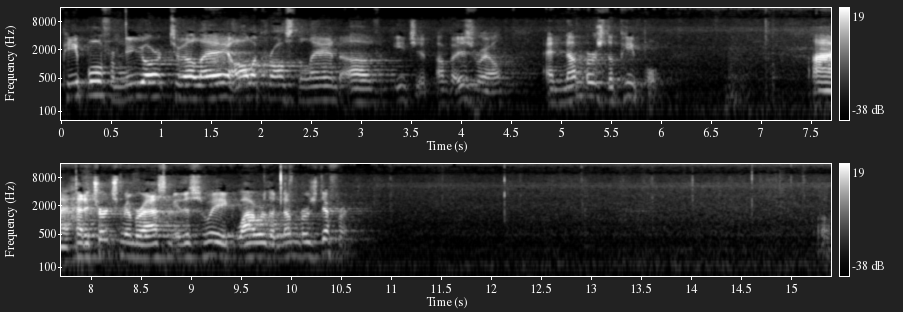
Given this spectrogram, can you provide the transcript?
people from New York to LA, all across the land of Egypt, of Israel, and numbers the people. I had a church member ask me this week, why were the numbers different? Well,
